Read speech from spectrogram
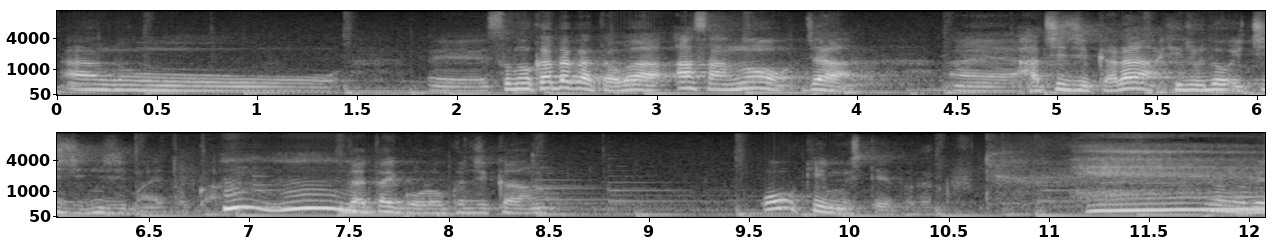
あのえー、その方々は朝のじゃあ、えー、8時から昼の1時2時前とか、うんうん、だいたい56時間を勤務していただく。なので、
